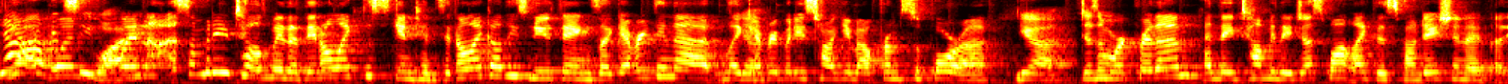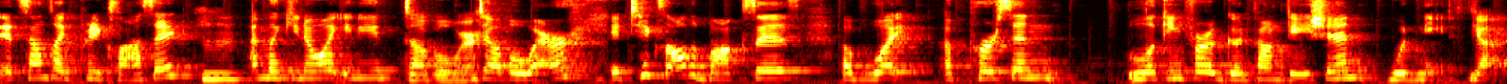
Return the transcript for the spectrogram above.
Yeah, I can when, see why. when uh, somebody tells me that they don't like the skin tints, they don't like all these new things, like everything that like Yeah. everybody's talking about from Sephora, yeah. doesn't work for them, and they tell me they just want like this foundation. It, it sounds like pretty classic. Mm-hmm. I'm like, you know what? You need Double wear. double wear. It ticks all the boxes of what a person looking for a good foundation would need. Yeah.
